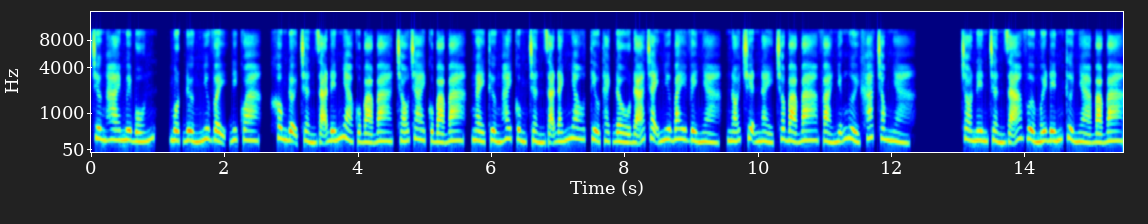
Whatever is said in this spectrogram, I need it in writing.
chương 24, một đường như vậy đi qua, không đợi Trần Dã đến nhà của bà ba, cháu trai của bà ba, ngày thường hay cùng Trần Dã đánh nhau tiểu thạch đầu đã chạy như bay về nhà, nói chuyện này cho bà ba và những người khác trong nhà. Cho nên Trần Dã vừa mới đến cửa nhà bà ba,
